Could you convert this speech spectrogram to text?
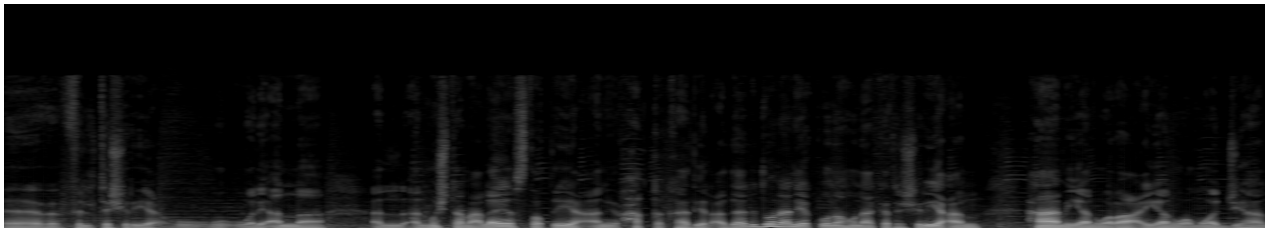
آه، في التشريع. ولأن المجتمع لا يستطيع أن يحقق هذه العدالة دون أن يكون هناك تشريعا حاميا وراعيا وموجها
